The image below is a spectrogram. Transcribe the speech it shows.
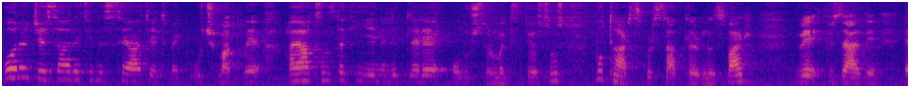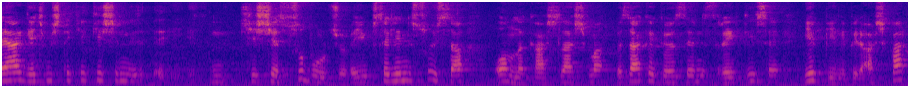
Bu ara cesaretiniz seyahat etmek, uçmak ve hayatınızdaki yeniliklere oluşturmak istiyorsunuz. Bu tarz fırsatlarınız var ve güzeldi. Eğer geçmişteki kişinin kişi su burcu ve yükseleni suysa onunla karşılaşma, özellikle gözleriniz renkliyse yepyeni bir aşk var.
